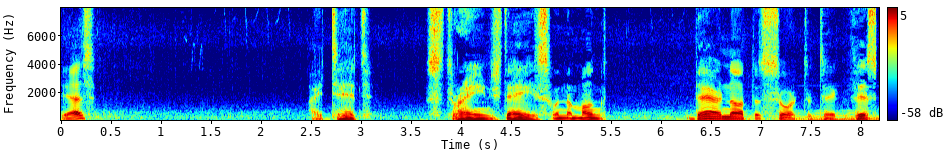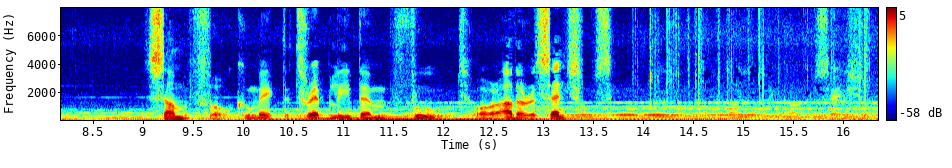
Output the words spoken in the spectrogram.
Yes? I did. Strange days when the monks... They're not the sort to take this. Some folk who make the trip leave them food or other essentials. Conversation.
